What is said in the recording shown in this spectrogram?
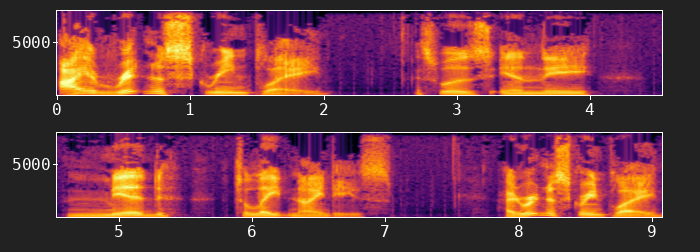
I had written a screenplay. This was in the mid to late 90s. I had written a screenplay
